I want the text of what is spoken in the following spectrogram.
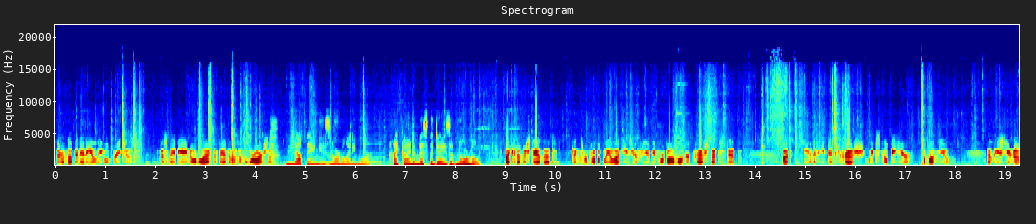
there have not been any illegal breaches. This may be a normal act of vandalism or arson. Nothing is normal anymore. I kinda miss the days of normal. I can understand that. Things were probably a lot easier Longer crashed that stip. But even if he didn't crash, we'd still be here, among you. At least you know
